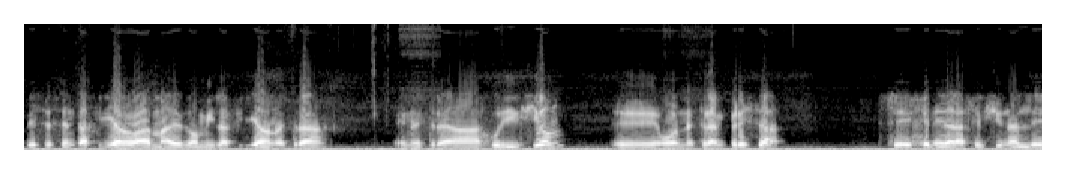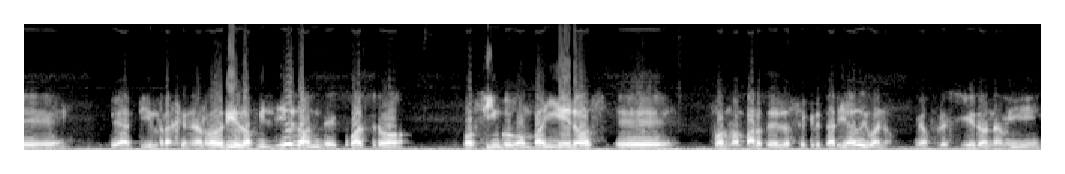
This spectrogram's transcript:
de 60 afiliados a más de 2.000 afiliados en nuestra, en nuestra jurisdicción eh, o en nuestra empresa. Se genera la seccional de, de Atilra General Rodríguez 2010, donde cuatro o cinco compañeros eh, forman parte de los secretariados y bueno, me ofrecieron a mí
